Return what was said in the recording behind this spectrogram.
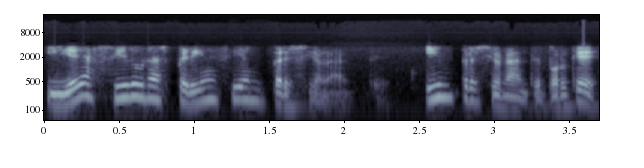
Y ha sido una experiencia impresionante, impresionante. ¿Por qué?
